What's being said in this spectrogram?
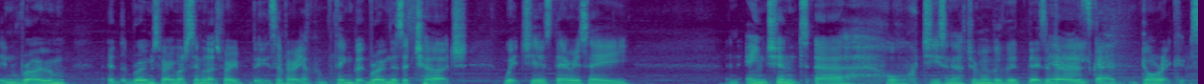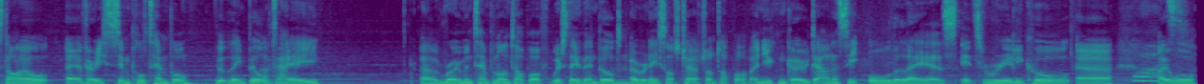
in Rome. Rome's very much similar. It's very it's a very Yeah. thing. But Rome, there's a church which is there is a an ancient. Uh, oh, geez, I'm gonna have to remember that. There's a Yeah, very uh, Doric style, uh, very simple temple that they built Okay. a. A Roman temple on top of, which they then built Mm. a Renaissance church on top of, and you can go down and see all the layers. It's really cool. Uh, I will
